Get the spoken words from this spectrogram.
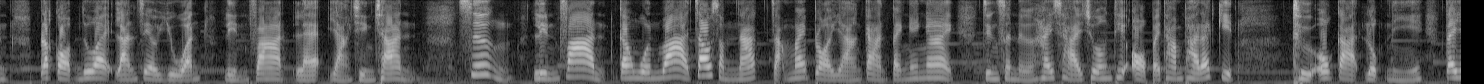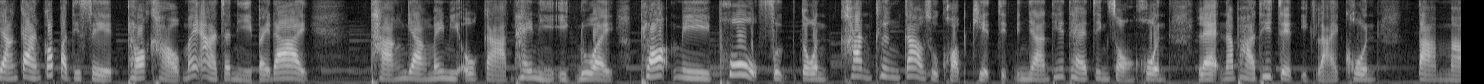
น ประกอบด้วยหลานเซียวหยวน หลินฟาน และหยางชิงชันซึ่งหลินฟานกังวลว่าเจ้าสำนักจะไม่ปล่อยหยางการไปง่าย ๆ จึงเสนอให้ใช้ช่วงที่ออกไปทำภารกิจถือโอกาสหลบหนี แต่หยางการก็ปฏิเสธ เพราะเขาไม่อาจจะหนีไปได้ ทั้งยังไม่มีโอกาสให้หนีอีกด้วย เพราะมีผู้ฝึกตนขั้นครึ่งก้าวสู่ขอบเขตจิตวิญญาณที่แท้จริงสองคน และนภาที่ 7 อีกหลายคนตามมา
